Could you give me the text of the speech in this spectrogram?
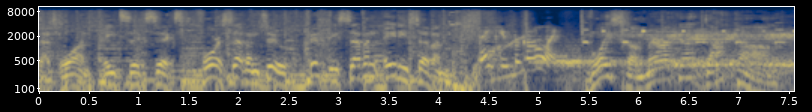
That's 1 866 472 5787. Thank you for calling. VoiceAmerica.com.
